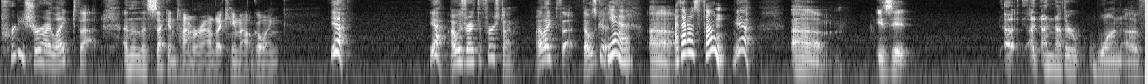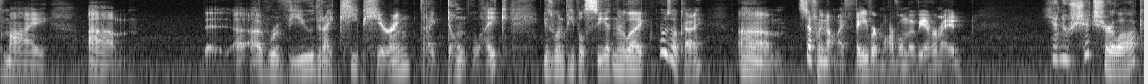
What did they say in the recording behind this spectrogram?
pretty sure I liked that. And then the second time around, I came out going, yeah, yeah, I was right the first time. I liked that. That was good. Yeah. Um, I thought it was fun. yeah. Um, is it uh, another one of my um, a, a review that I keep hearing that I don't like is when people see it and they're like, "It was okay." Um, it's definitely not my favorite Marvel movie ever made. Yeah, no shit, Sherlock.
